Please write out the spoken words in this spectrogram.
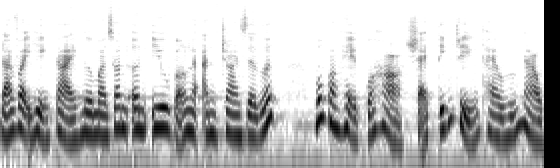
Đã vậy hiện tại, người mà John ơn yêu vẫn là anh trai Jae Mối quan hệ của họ sẽ tiến triển theo hướng nào?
